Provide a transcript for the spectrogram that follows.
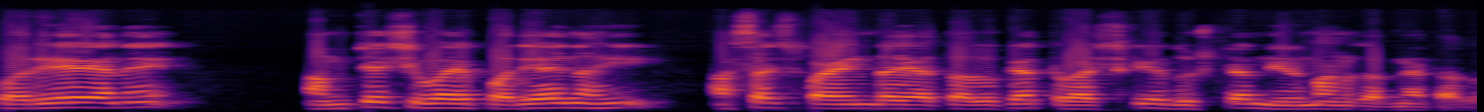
पर्यायाने आमच्याशिवाय पर्याय नाही असाच पायंडा या तालुक्यात राजकीयदृष्ट्या निर्माण करण्यात आला.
